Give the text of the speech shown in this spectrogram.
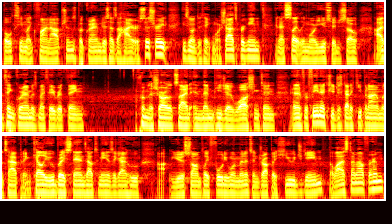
Both seem like fine options, but Graham just has a higher assist rate. He's going to take more shots per game and has slightly more usage. So I think Graham is my favorite thing from the Charlotte side, and then PJ Washington. And then for Phoenix, you just got to keep an eye on what's happening. Kelly Oubre stands out to me as a guy who uh, you just saw him play 41 minutes and drop a huge game the last time out for him.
